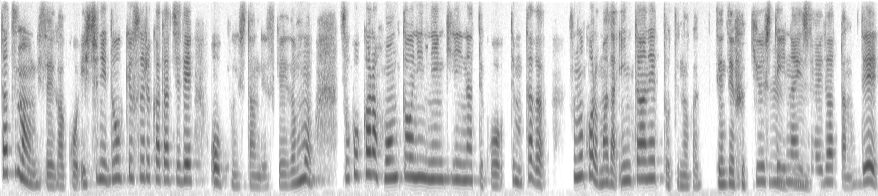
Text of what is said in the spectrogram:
2つのお店がこう一緒に同居する形でオープンしたんですけれどもそこから本当に人気になってこうでもただその頃まだインターネットっていうのが全然普及していなうんうんい時代だったので、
